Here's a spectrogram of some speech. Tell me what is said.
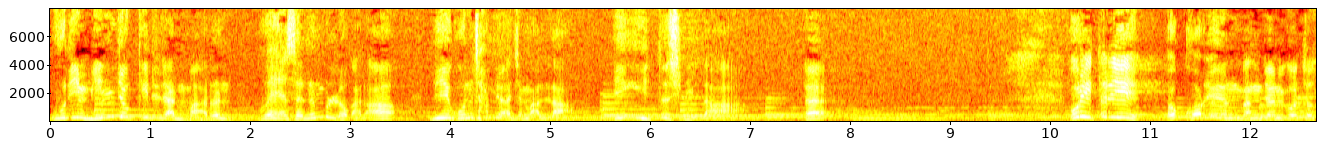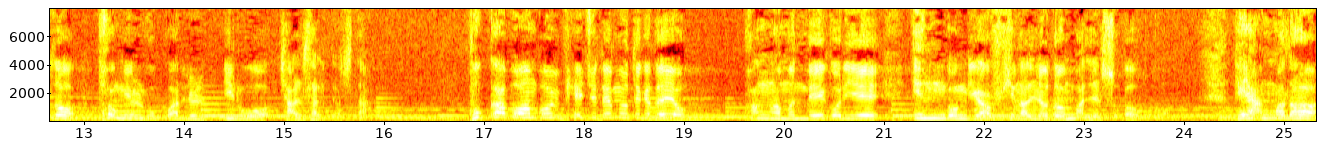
우리 민족끼리란 말은 외세는 물러가라. 미군 참여하지 말라. 이, 이 뜻입니다. 에? 우리 들이 고려 연방전을 거쳐서 통일국가를 이루어 잘 살 것이다. 국가보안법이 폐지되면 어떻게 돼요? 광화문 내거리에 인공기가 휘날려도 말릴 수가 없고 대학마다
